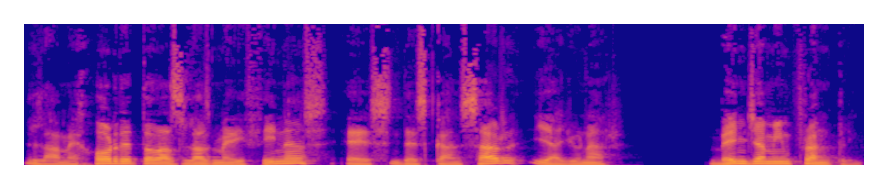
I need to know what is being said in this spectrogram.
La mejor de todas las medicinas es descansar y ayunar. Benjamin Franklin.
